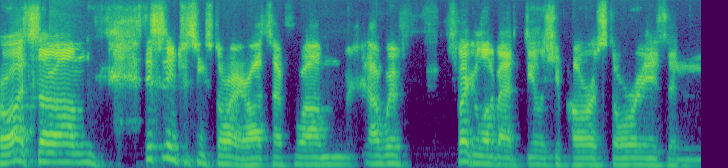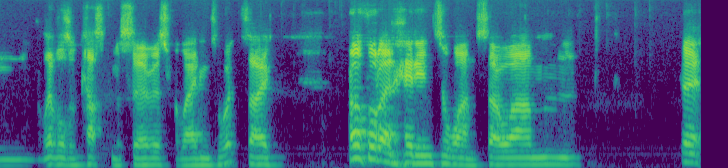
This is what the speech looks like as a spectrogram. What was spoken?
All right, so um, this is an interesting story, right? So um, you know, we've spoken a lot about dealership horror stories and levels of customer service relating to it. So I thought I'd head into one. So um, the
